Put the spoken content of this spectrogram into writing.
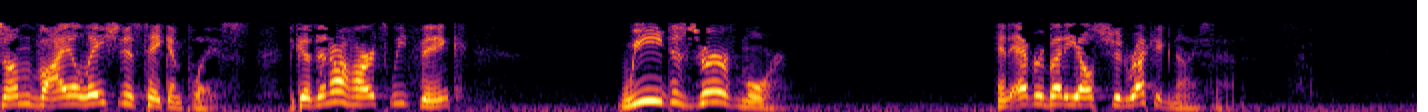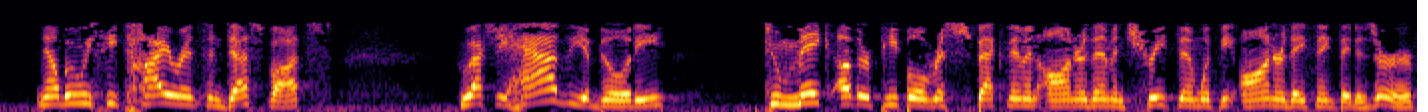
Some violation has taken place. Because in our hearts, we think we deserve more. And everybody else should recognize that. Now, when we see tyrants and despots who actually have the ability to make other people respect them and honor them and treat them with the honor they think they deserve,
